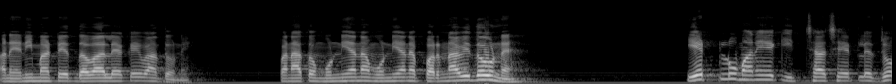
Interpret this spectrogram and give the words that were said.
અને એની માટે દવા લે કંઈ વાંધો નહીં. પણ આ તો મુનિયાના મુનિયાને પરનાવી દઉં ને, એટલું મને એક ઈચ્છા છે. એટલે જો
